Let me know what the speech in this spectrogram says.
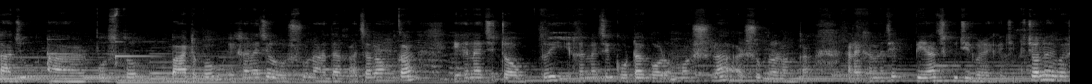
কাজু আর পোস্ত বাটবো। এখানে আছে রসুন, আদা, কাঁচা লঙ্কা। এখানে আছে টক দই। এখানে আছে গোটা গরম মশলা আর শুকনো লঙ্কা। আর এখানে আছে পেঁয়াজ কুচি করে রেখেছি। তো চলো এবার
